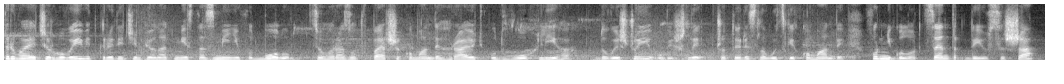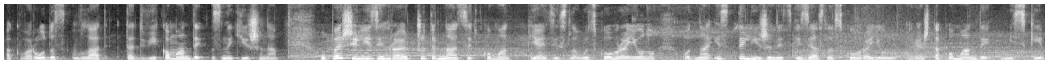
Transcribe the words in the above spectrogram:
Триває черговий відкритий чемпіонат міста з міні-футболу. Цього разу вперше команди грають у двох лігах. До вищої увійшли чотири славутських команди – Фурнікулор-центр, Дею США, Аквародос, Влад та дві команди з Нетішина. У першій лізі грають 14 команд, 5 зі Славутського району, одна із Теліжинець із Яславського району, решта команди – міські.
